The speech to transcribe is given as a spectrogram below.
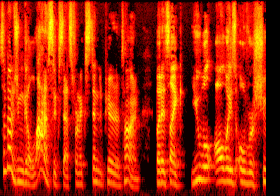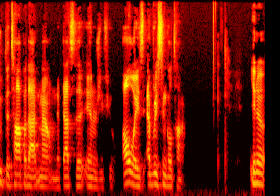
Sometimes you can get a lot of success for an extended period of time but it's like you will always overshoot the top of that mountain if that's the energy fuel always every single time. You know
